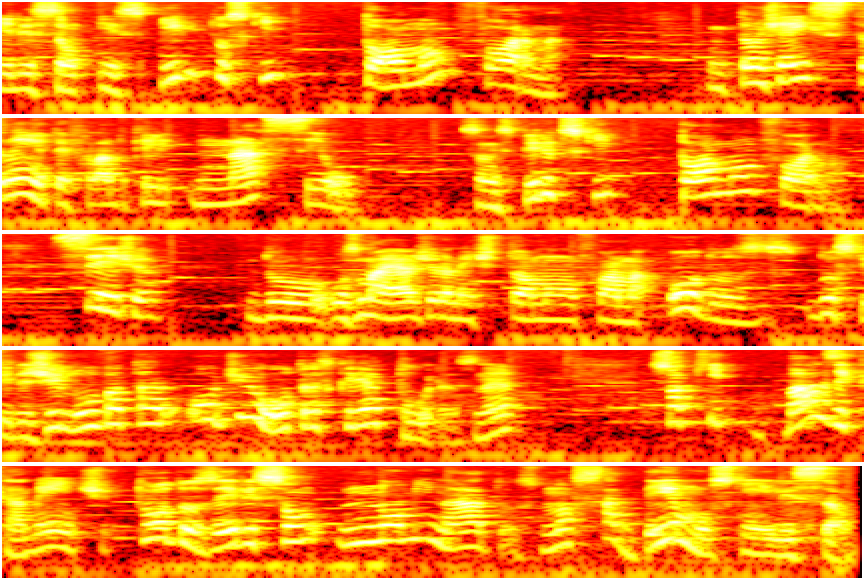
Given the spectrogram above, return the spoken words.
Eles são espíritos que tomam forma. Então já é estranho ter falado que ele nasceu. São espíritos que tomam forma. Seja do, os Maiar geralmente tomam forma ou dos, dos filhos de Ilúvatar ou de outras criaturas, né? Só que, basicamente, todos eles são nominados. Nós sabemos quem eles são.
